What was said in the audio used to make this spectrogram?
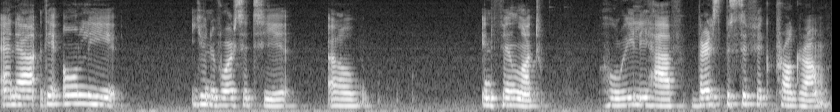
And uh, the only university uh, in Finland who really have very specific program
